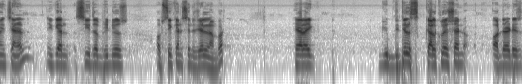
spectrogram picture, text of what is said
my channel. You can see the videos of sequence in real number. Here i give details calculation or that is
